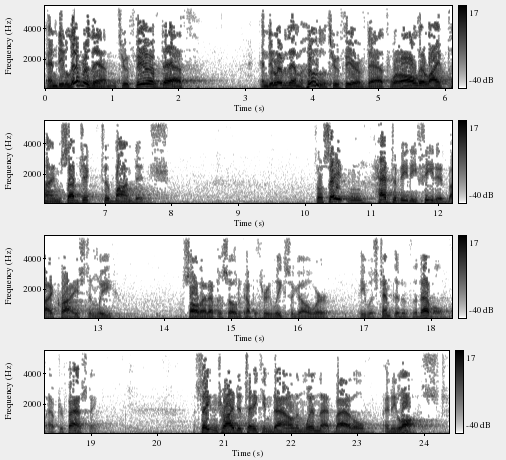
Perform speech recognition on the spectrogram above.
and deliver them through fear of death, and deliver them who, through fear of death, were all their lifetime subject to bondage. So Satan had to be defeated by Christ, and we saw that episode a couple, three weeks ago where he was tempted of the devil after fasting. Satan tried to take him down and win that battle, and he lost.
